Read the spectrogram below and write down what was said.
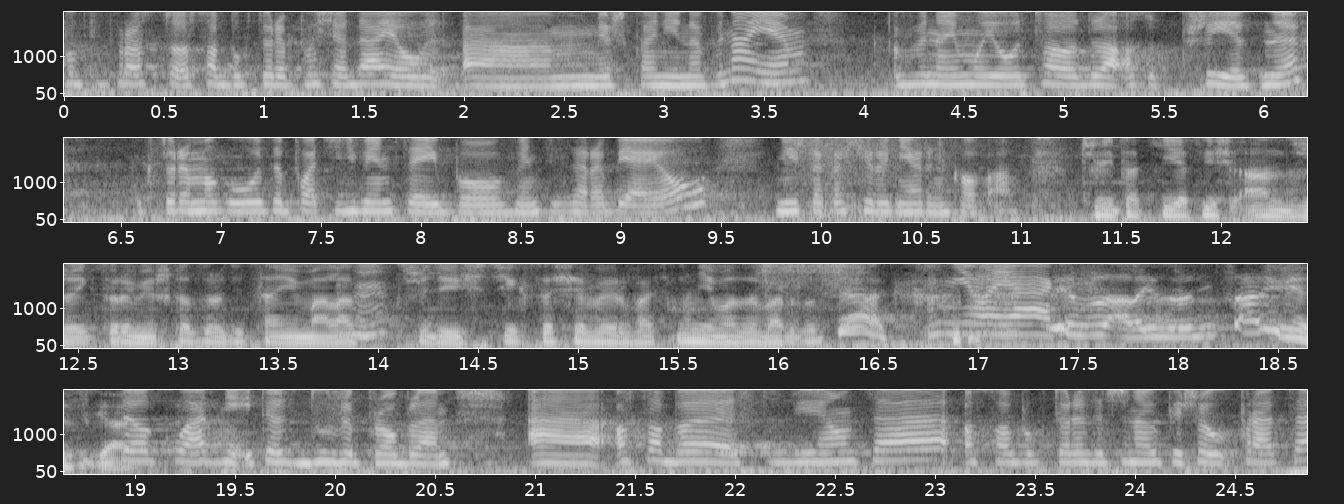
bo po prostu osoby, które posiadają mieszkanie na wynajem, wynajmują to dla osób przyjezdnych, które mogą zapłacić więcej, bo więcej zarabiają, niż taka średnia rynkowa. Czyli taki jakiś Andrzej, który mieszka z rodzicami, ma Mhm. lat 30, chce się wyrwać, no nie ma za bardzo jak. Nie ma jak. Więc dalej z rodzicami mieszka. Dokładnie i to jest duży problem. Osoby studiujące, osoby, które zaczynają pierwszą pracę,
